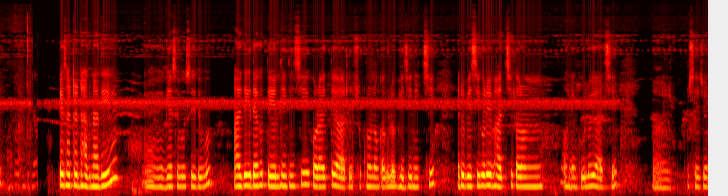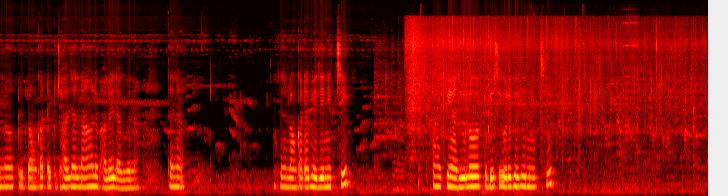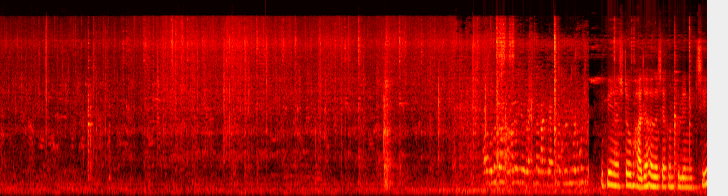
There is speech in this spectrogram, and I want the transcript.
প্রেসারটা ঢাকনা দিয়ে গ্যাসে বসিয়ে দেবো। আর এদিকে দেখো তেল দিয়ে দিয়েছি কড়াইতে, আর শুকনো লঙ্কাগুলো ভেজে নিচ্ছি। একটু বেশি করে ভাজছি কারণ অনেকগুলোই আছে। আর সেই জন্য একটু লঙ্কাটা একটু ঝাল ঝাল না হলে ভালোই লাগবে না, তাই না? লঙ্কাটা ভেজে নিচ্ছি। আর পেঁয়াজগুলো একটু বেশি করে ভেজে নিচ্ছি। পেঁয়াজটাও ভাজা হয়ে গেছে, এখন তুলে নিচ্ছি।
